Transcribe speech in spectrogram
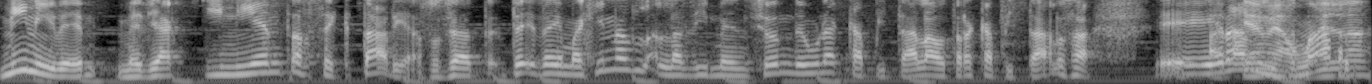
Nínive medía 500 hectáreas. O sea, ¿te, imaginas la, dimensión de una capital a otra capital? O sea, era abismal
